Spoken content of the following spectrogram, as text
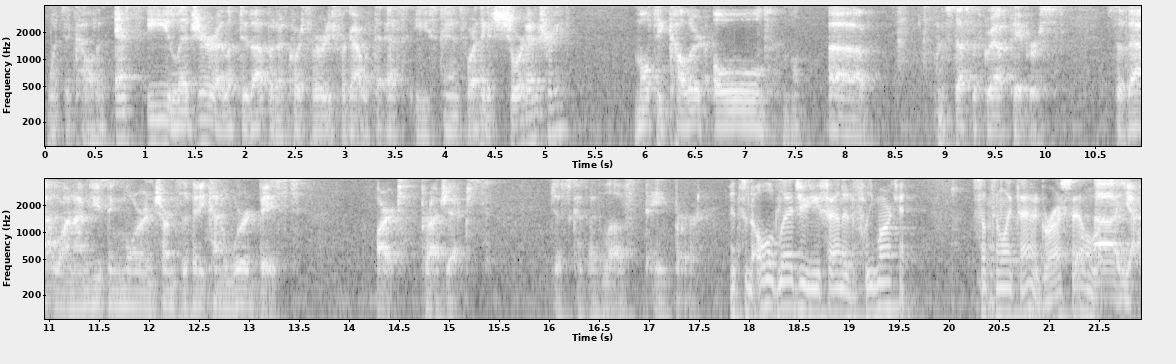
What's it called? An SE ledger. I looked it up, and of course, I've already forgot what the SE stands for. I think it's short entry, multicolored, old. Uh, I'm obsessed with graph papers, so that one I'm using more in terms of any kind of word-based art projects, just because I love paper. It's an old ledger you found at a flea market, something like that, a garage sale. Uh, yeah,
